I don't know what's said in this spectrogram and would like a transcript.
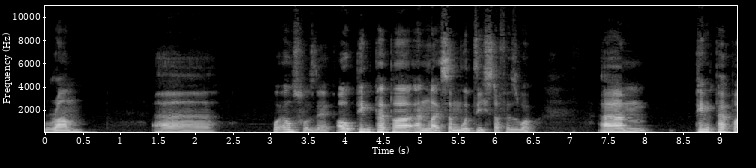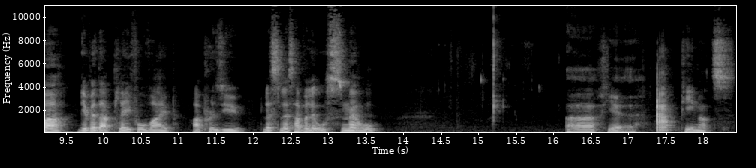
rum. Uh, what else was there? Oh, pink pepper and like some woodsy stuff as well. Um, pink pepper, give it that playful vibe, I presume. Let's let's have a little smell. Uh, yeah, peanuts,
